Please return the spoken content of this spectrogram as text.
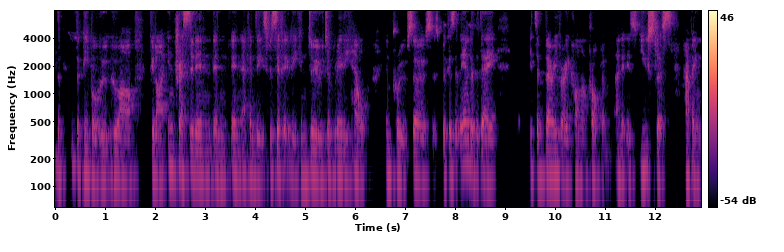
the the people who who are, if you like, interested in in in FND specifically can do to really help improve services. Because at the end of the day, it's a very very common problem, and it is useless having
